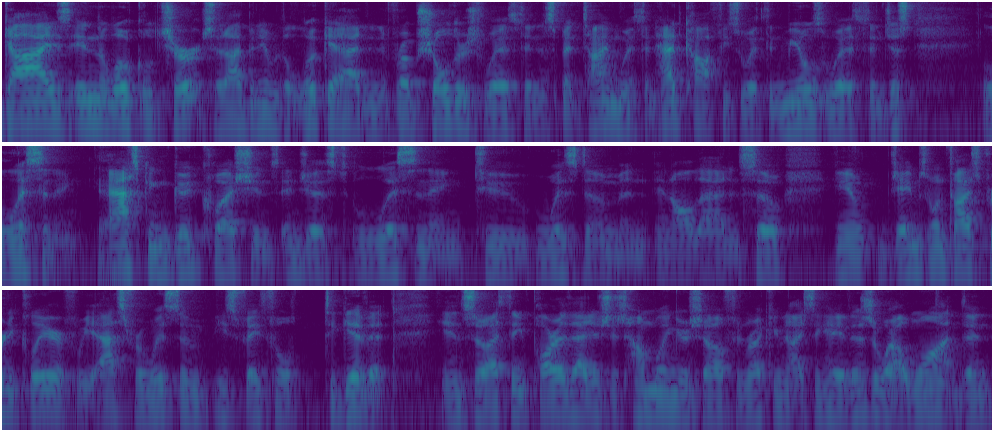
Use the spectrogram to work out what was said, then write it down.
guys in the local church that I've been able to look at and have rubbed shoulders with and have spent time with and had coffees with and meals with and just listening, yeah. asking good questions and just listening to wisdom and, and all that. And so you know, James 1 5 is pretty clear. If we ask for wisdom, he's faithful to give it. And so I think part of that is just humbling yourself and recognizing, hey, this is what I want, then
